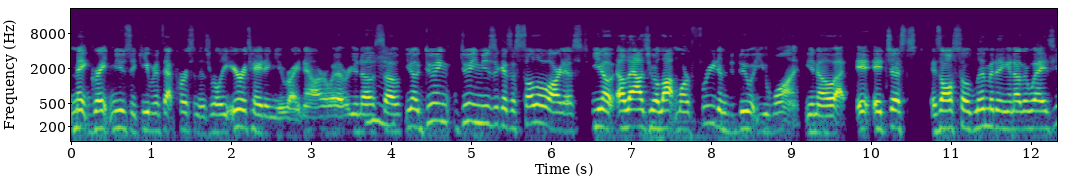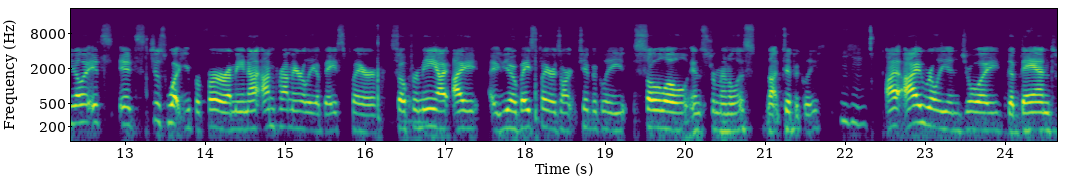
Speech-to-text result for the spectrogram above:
make great music even if that person is really irritating you right now or whatever you know? Mm-hmm. so you know doing doing music as a solo artist you know allows you a lot more freedom to do what you want you know? It, it just is also limiting in other ways you know? It's it's just what you prefer. I mean I, am primarily a bass player. So for me I, I you know bass players aren't typically solo instrumentalists not typically Mm-hmm. I, I really enjoy the band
